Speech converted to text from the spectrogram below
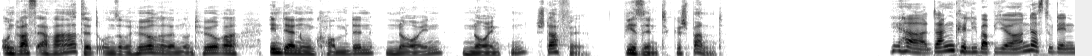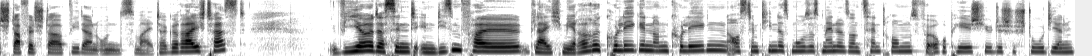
und was erwartet unsere Hörerinnen und Hörer in der nun kommenden neuen, neunten Staffel? Wir sind gespannt. Ja, danke, lieber Björn, dass du den Staffelstab wieder an uns weitergereicht hast. Wir, das sind in diesem Fall gleich mehrere Kolleginnen und Kollegen aus dem Team des Moses Mendelssohn Zentrums für europäisch-jüdische Studien,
